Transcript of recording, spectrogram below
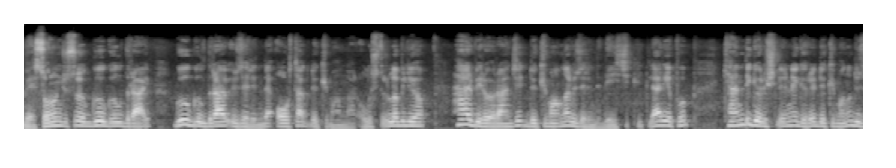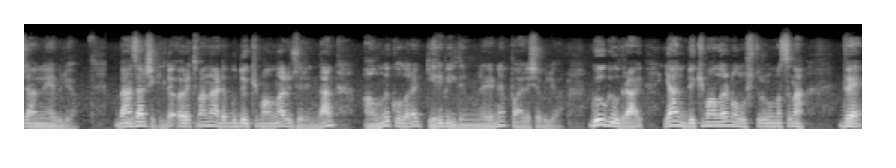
Ve sonuncusu Google Drive. Google Drive üzerinde ortak dokümanlar oluşturulabiliyor. Her bir öğrenci dokümanlar üzerinde değişiklikler yapıp kendi görüşlerine göre dokümanı düzenleyebiliyor. Benzer şekilde öğretmenler de bu dokümanlar üzerinden anlık olarak geri bildirimlerini paylaşabiliyor. Google Drive yani dokümanların oluşturulmasına ve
